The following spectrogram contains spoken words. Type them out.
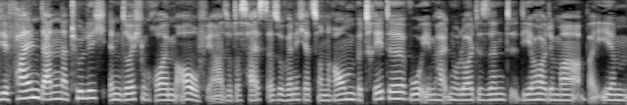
wir fallen dann natürlich in solchen Räumen auf. Ja, also das heißt also, wenn ich jetzt so einen Raum betrete, wo eben halt nur Leute sind, die heute mal bei ihrem,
